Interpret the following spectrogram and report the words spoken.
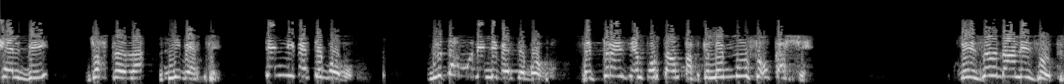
xel la liberté. Te liberté boobu lu tax mu liberté c'est très important parce que les mots sont cachés. Les uns dans les autres.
